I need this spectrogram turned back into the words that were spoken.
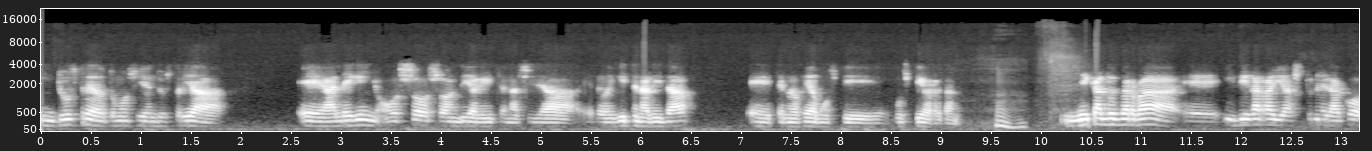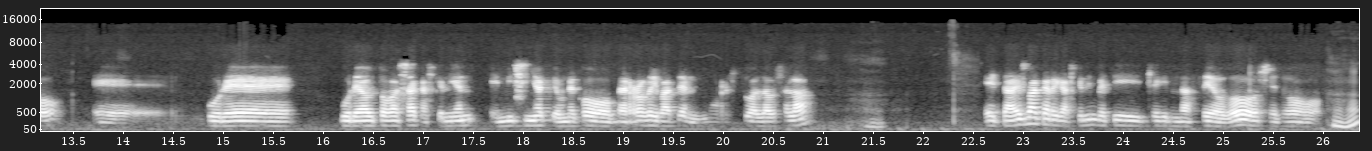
industria, automozio industria e, alegin oso oso handiak egiten hasi da, edo egiten ari da e, teknologia guzti, guzti horretan. Mhm. Nik aldut berba, e, idigarraio astunerako e, gure gure autogazak azkenien emisiak euneko berrogei baten murriztu aldauzela. Eta ez bakarrik azkenin beti hitz egiten da CO2 edo Mhm.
